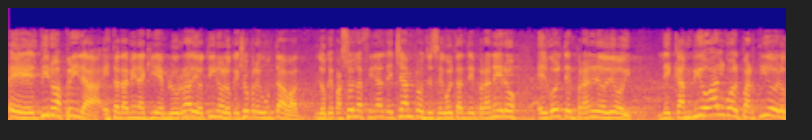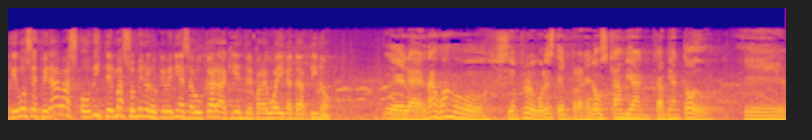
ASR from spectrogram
Eh, el Tino Asprila está también aquí en Blue Radio. Tino, lo que yo preguntaba, lo que pasó en la final de Champions, ese gol tan tempranero, el gol tempranero de hoy, ¿le cambió algo al partido de lo que vos esperabas o viste más o menos lo que venías a buscar aquí entre Paraguay y Qatar, Tino? Eh, la verdad, Juanjo, siempre los goles tempraneros cambian, cambian todo. Eh,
